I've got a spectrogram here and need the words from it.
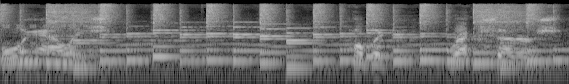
bowling alleys, public rec centers,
